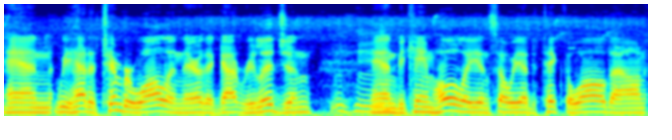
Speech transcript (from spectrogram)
And we had a timber wall in there that got religion Mm-hmm. and became holy, and so we had to take the wall down.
